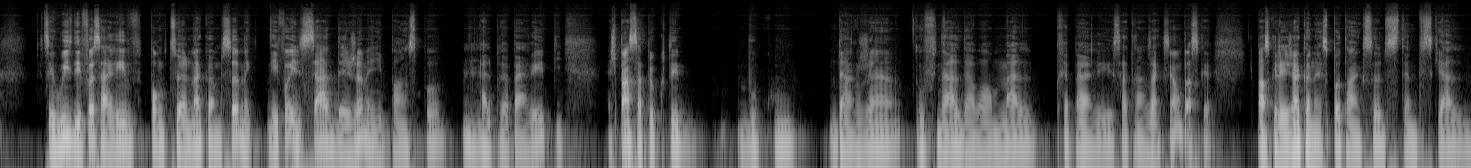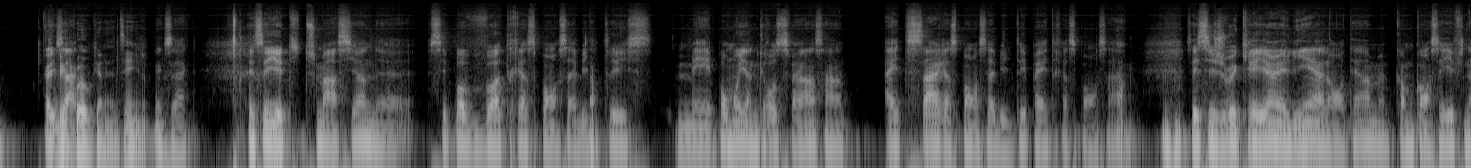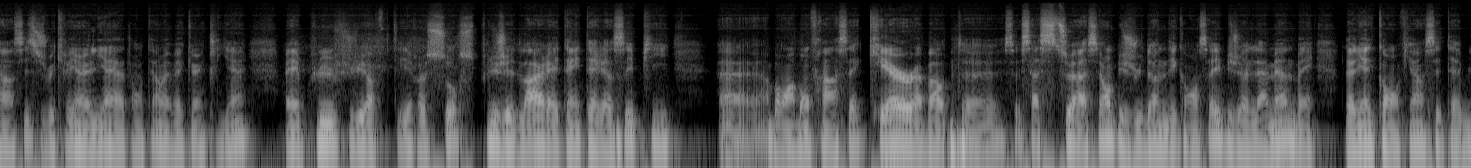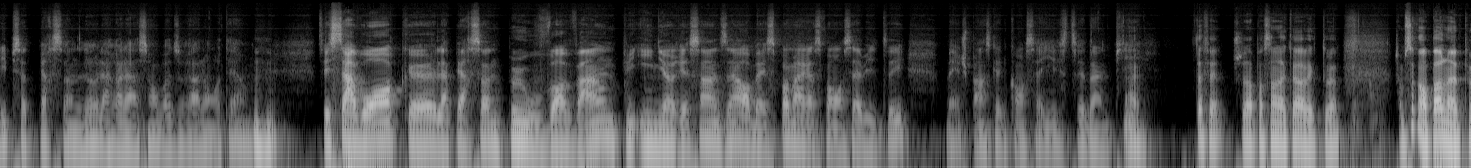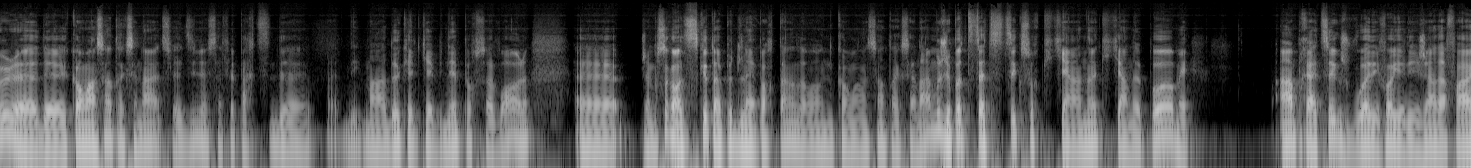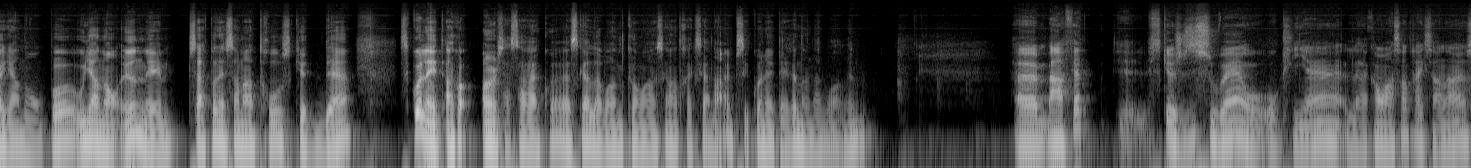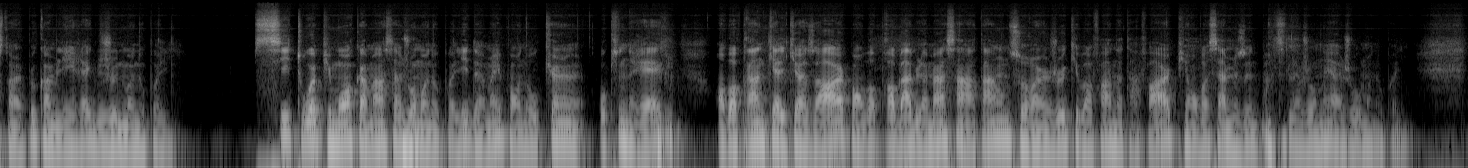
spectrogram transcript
oui, des fois, ça arrive ponctuellement comme ça, mais des fois, ils le savent déjà, mais ils ne pensent pas mm-hmm. à le préparer. Puis je pense que ça peut coûter beaucoup d'argent au final d'avoir mal préparé sa transaction parce que je pense que les gens ne connaissent pas tant que ça le système fiscal québécois ou canadien. Exact. Et tu, tu mentionnes, euh, c'est pas votre responsabilité, mais pour moi, il y a une grosse différence entre être sa responsabilité et être responsable. Ah. Mhm. Si je veux créer un lien à long terme, comme conseiller financier, si je veux créer un lien à long terme avec un client, ben plus j'ai des ressources, plus j'ai de l'air à être intéressé, puis euh, bon, en bon français, care about mhm. euh, sa situation, puis je lui donne des conseils, puis je l'amène, ben, le lien de confiance s'établit, puis cette personne-là, la relation va durer à long terme. Mhm. C'est savoir que la personne peut ou va vendre, puis ignorer ça en disant Ah, ben, c'est pas ma responsabilité. Ben, je pense que le conseiller se tire dans le pied. tout à fait. Je suis 100% d'accord avec toi. J'aime ça qu'on parle un peu euh, de convention entre actionnaires. Tu l'as dit, ça fait partie de, des mandats que le cabinet peut recevoir. Euh, j'aimerais ça qu'on discute un peu de l'importance d'avoir une convention entre actionnaires. Moi, je n'ai pas de statistiques sur qui y en a, qui en a pas, mais en pratique, je vois des fois, il y a des gens d'affaires qui n'en ont pas, ou ils en ont une, mais ils ne savent pas nécessairement trop ce qu'il y a dedans. C'est quoi l'intérêt? Encore, un, ça sert à quoi, Pascal, d'avoir une convention entre actionnaires? Puis c'est quoi l'intérêt d'en avoir une? Euh, ben, en fait, ce que je dis souvent aux, clients, la convention entre actionnaires, c'est un peu comme les règles du jeu de Monopoly. Si toi puis moi commence à jouer au Monopoly demain, puis on n'a aucun, aucune règle, on va prendre quelques heures, puis on va probablement s'entendre sur un jeu qui va faire notre affaire, puis on va s'amuser une partie de la journée à jouer au Monopoly.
